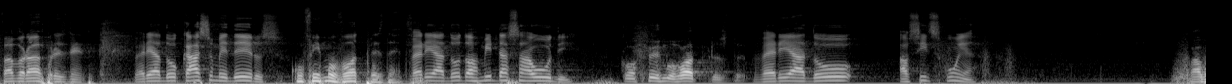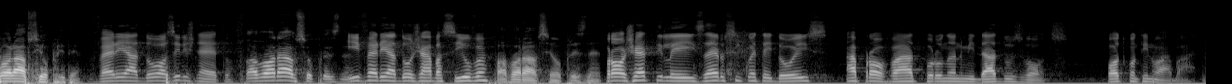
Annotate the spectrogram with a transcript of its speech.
Favorável, presidente. Vereador Cássio Medeiros. Confirmo o voto, presidente. Vereador Dormido da Saúde. Confirmo o voto, presidente. Vereador Alcides Cunha. Favorável, senhor presidente. Vereador Osiris Neto. Favorável, senhor presidente. E vereador Jarba Silva. Favorável, senhor presidente. Projeto de lei 052 aprovado por unanimidade dos votos. Pode continuar, Barto.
